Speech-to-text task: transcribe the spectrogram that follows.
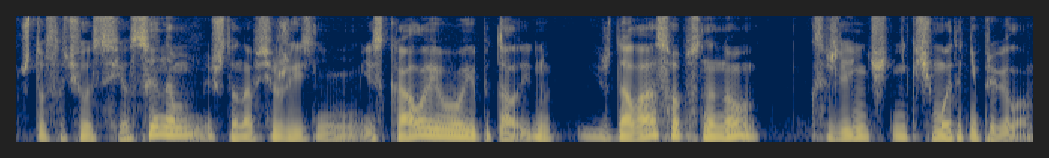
что случилось с ее сыном, что она всю жизнь искала его и пыталась, ну, ждала, собственно, но, к сожалению, ни к чему это не привело.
